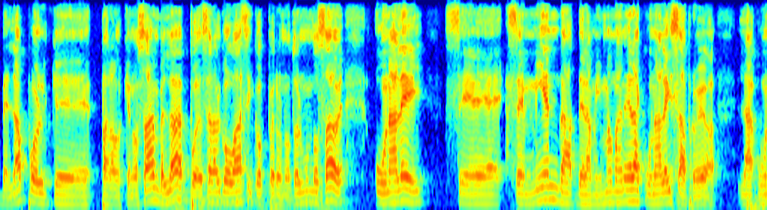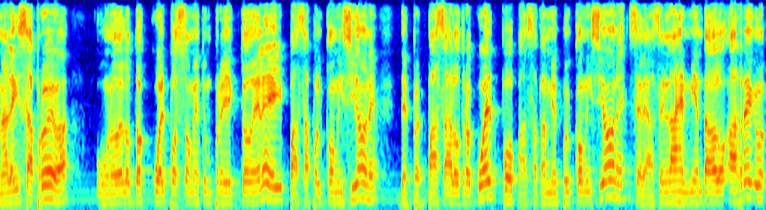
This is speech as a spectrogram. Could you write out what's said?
¿verdad? Porque para los que no saben, ¿verdad? Puede ser algo básico, pero no todo el mundo sabe. Una ley se, enmienda de la misma manera que una ley se aprueba. La, una ley se aprueba, uno de los dos cuerpos somete un proyecto de ley, pasa por comisiones, después pasa al otro cuerpo, pasa también por comisiones, se le hacen las enmiendas a los arreglos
